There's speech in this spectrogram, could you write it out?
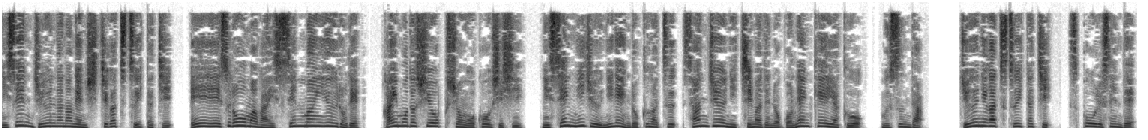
2017年7月1日、AS ローマが1000万ユーロで買い戻しオプションを行使し、2022年6月30日までの5年契約を結んだ。12月1日、スポール戦で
